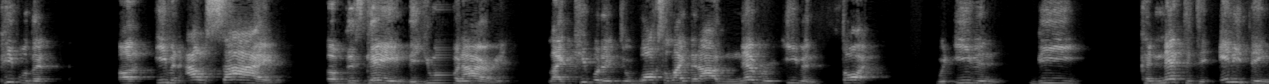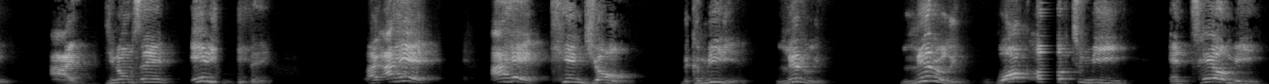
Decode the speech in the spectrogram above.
people that are even outside of this game that you and I are in, like people that, that walks of life that I've never even thought would even be connected to anything I, you know what I'm saying? Anything. Like I had, I had Ken Jeong, the comedian, literally, literally walk up to me and tell me,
